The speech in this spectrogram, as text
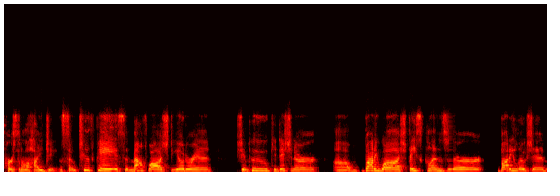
personal hygiene. So, toothpaste and mouthwash, deodorant, shampoo, conditioner, um, body wash, face cleanser, body lotion.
